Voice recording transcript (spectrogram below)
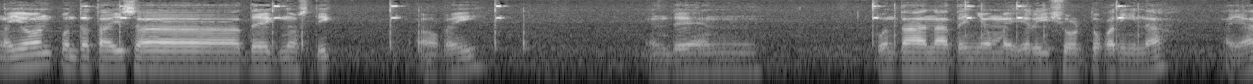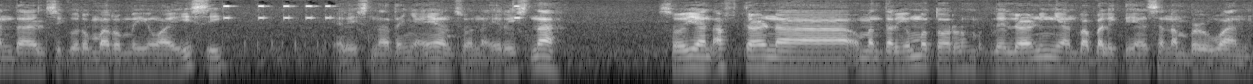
Ngayon, punta tayo sa diagnostic. Okay. And then, puntahan natin yung may erasure to kanina. Ayan, dahil siguro marumi yung IEC. Erase natin yan. Ayan, so na-erase na. So, yan, after na umandar yung motor, magle-learning yan, babalik din yan sa number 1.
